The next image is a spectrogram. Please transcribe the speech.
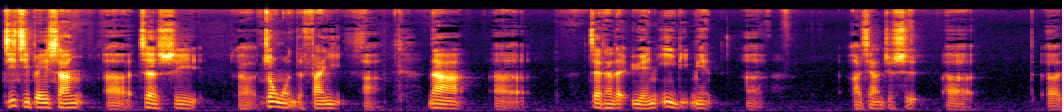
极其悲伤。呃，这是呃中文的翻译啊。那呃，在它的原意里面，呃，好像就是呃呃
